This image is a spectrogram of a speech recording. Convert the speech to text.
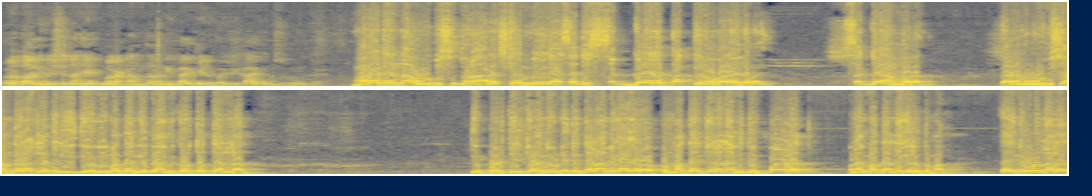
तर आता अधिवेशन आहे. मराठा आमदारांनी काय केलं पाहिजे? काय तुमचं भूमिका आहे? मराठ्यांना ओबीसीतून आरक्षण मिळण्यासाठी सगळ्यांना ताकदीनं उभा राहायला पाहिजे. सगळ्या आमदारांना. कारण ओबीसी आमदार असला तरी ते बी मतदान घेतो आम्ही करतो त्यांना. ते पडतील किंवा निवडून येतील त्याला आम्ही काय करावं? पण मतदान केलं ना आम्ही तुम्ही पळात. पण आम्ही मतदान नाही केलं तुम्हाला. काही निवडून आलात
